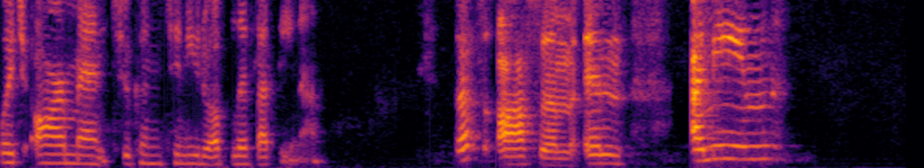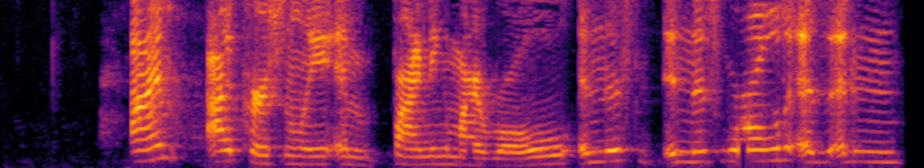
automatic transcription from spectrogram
which are meant to continue to uplift Latinas. That's awesome. And I mean, I'm I personally am finding my role in this in this world as an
